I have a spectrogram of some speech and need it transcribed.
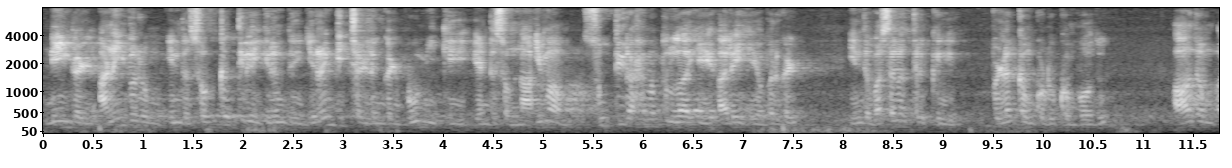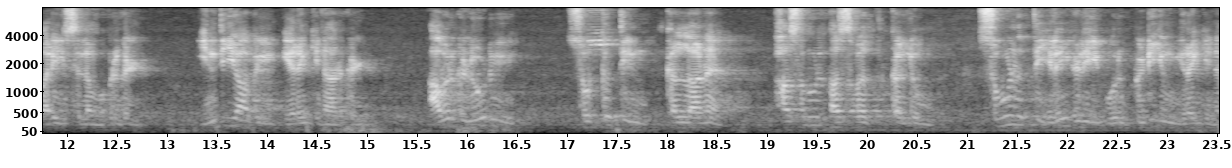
நீங்கள் அனைவரும் இந்த சொர்க்கத்திலே இருந்து இறங்கிச் செல்லுங்கள் பூமிக்கு என்று சொன்னார் இமாம் சுத்தி ரஹமத்துல்லாஹி அலேஹி அவர்கள் இந்த வசனத்திற்கு விளக்கம் கொடுக்கும் போது ஆதம் அலி அவர்கள் இந்தியாவில் இறங்கினார்கள். அவர்களோடு சொர்க்கத்தின் கல்லான ஹசனுல் அஸ்வத் கல்லும் சூழத்து இலைகளில் ஒரு பிடியும் இறங்கின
